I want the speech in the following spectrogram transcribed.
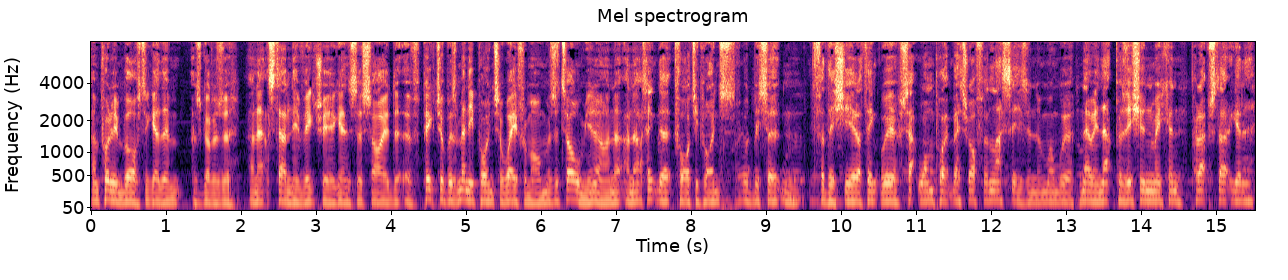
And putting both together has got us a, an outstanding victory against a side that have picked up as many points away from home as at home, you know. And, and I think that 40 points would be certain for this year. I think we're sat one point better off than last season. And when we're now in that position, we can perhaps start getting a,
